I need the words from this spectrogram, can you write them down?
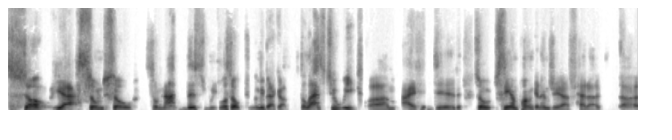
So yeah, so so so not this week. Well, so let me back up. The last two weeks, um, I did so. CM Punk and MJF had a uh,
